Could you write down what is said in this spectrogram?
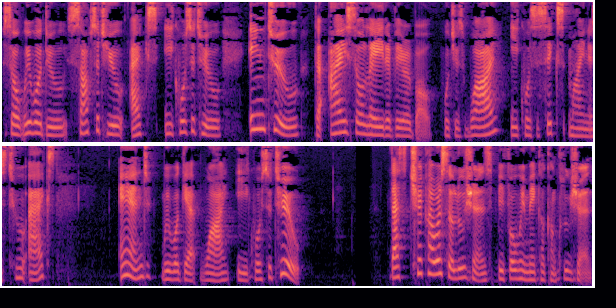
So we will do substitute x equals to 2 into the isolated variable, which is y equals 6 minus 2x, and we will get y equals to 2. Let's check our solutions before we make a conclusion.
